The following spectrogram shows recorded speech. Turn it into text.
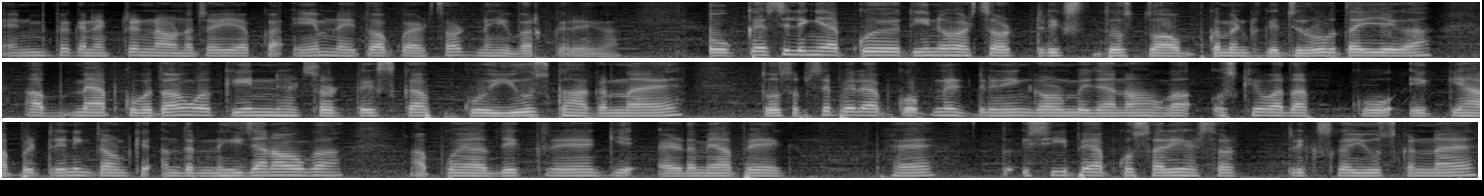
एनमी पे कनेक्टेड ना होना चाहिए, आपका एम नहीं तो आपका हेड शॉट नहीं वर्क करेगा। तो कैसे लेंगे आपको ये तीनों हेड शॉट ट्रिक्स दोस्तों, आप कमेंट करके ज़रूर बताइएगा। अब मैं आपको बताऊँगा कि इन हेड शॉट ट्रिक्स का आपको यूज़ कहाँ करना है। तो सबसे पहले आपको अपने ट्रेनिंग ग्राउंड में जाना होगा, उसके बाद आपको एक यहाँ पे ट्रेनिंग ग्राउंड के अंदर नहीं जाना होगा। आपको यहाँ देख रहे हैं कि एडम यहाँ पे है। तो इसी पे आपको सारी हेडशॉट ट्रिक्स का यूज़ करना है।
